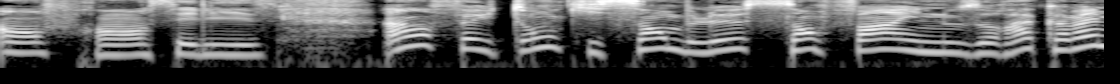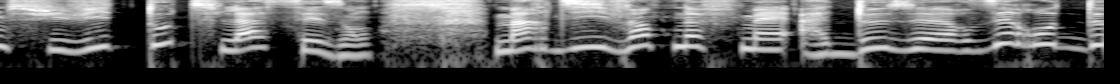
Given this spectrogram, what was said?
en France, Élise. Un feuilleton qui semble sans fin. Il nous aura quand même suivi toute la saison. Mardi 29 mai à 2h02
